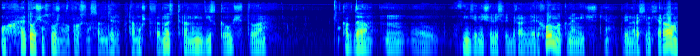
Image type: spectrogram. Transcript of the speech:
Ох, это очень сложный вопрос на самом деле, потому что, с одной стороны, индийское общество, когда в Индии начались либеральные реформы экономические при Нарасимхе Рау.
